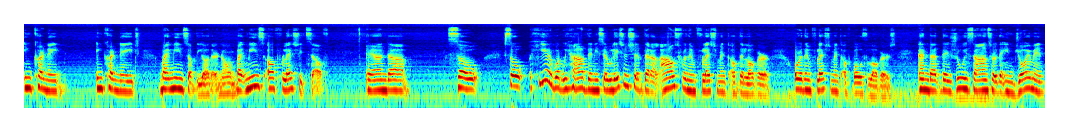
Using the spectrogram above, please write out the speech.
incarnate incarnate by means of the other no? By means of flesh itself and uh, so, so here what we have then is a relationship that allows for the enfleshment of the lover or the enfleshment of both lovers. And that the jouissance or the enjoyment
